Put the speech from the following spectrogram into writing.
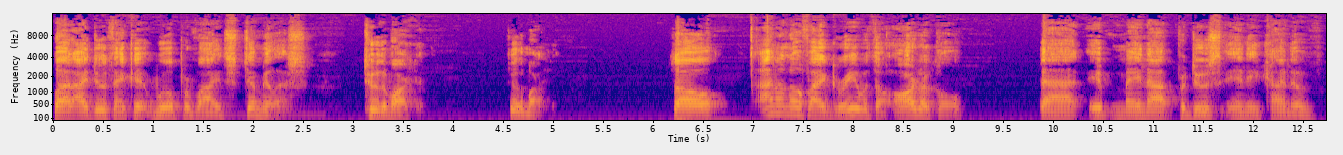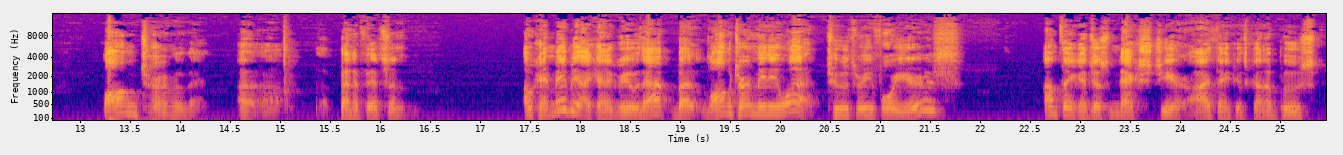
but I do think it will provide stimulus to the market. To the market. So I don't know if I agree with the article that it may not produce any kind of long-term event uh, uh, benefits. And okay, maybe I can agree with that. But long-term meaning what? Two, three, four years? I'm thinking just next year. I think it's going to boost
